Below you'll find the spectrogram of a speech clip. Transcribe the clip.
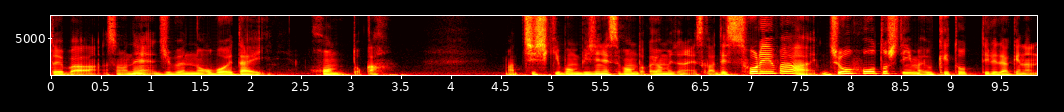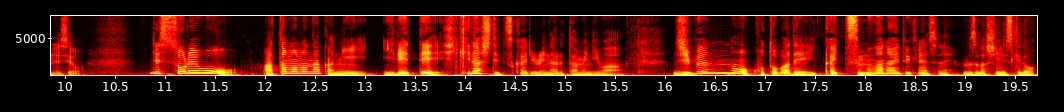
例えば、そのね、自分の覚えたい本とか、まあ、知識本、ビジネス本とか読むじゃないですか。で、それは情報として今受け取ってるだけなんですよ。で、それを頭の中に入れて引き出して使えるようになるためには、自分の言葉で一回紡がないといけないですよね。難しいですけど。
